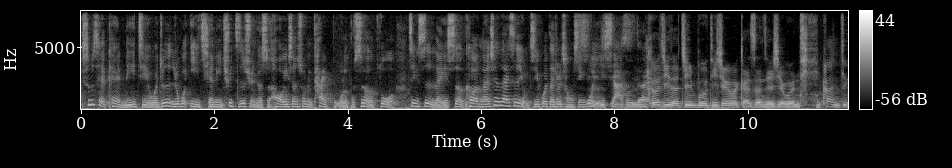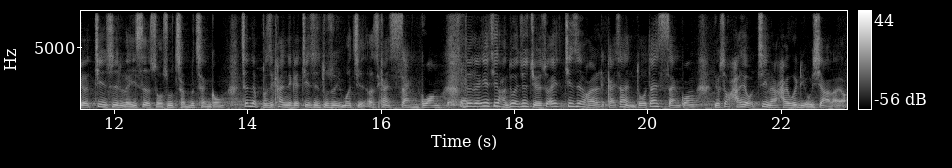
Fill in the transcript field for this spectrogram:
是不是也可以理解为，就是如果以前你去咨询的时候，医生说你太薄了，不适合做近视雷射，可能现在是有机会再去重新问一下，对不对？科技的进步的确会改善这些问题。看这个近视雷射手术成不成功，真的不是看这个近视度数有没有减，而是看。闪光，对不对？因为其实很多人就是觉得说，哎，近视好像改善很多，但是闪光有时候还有，竟然还会留下来哦。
